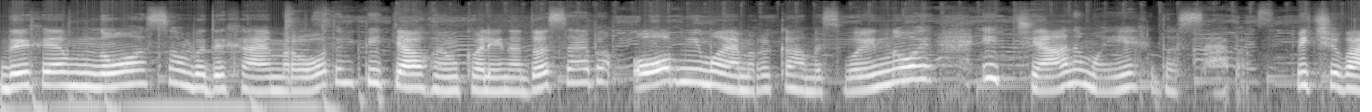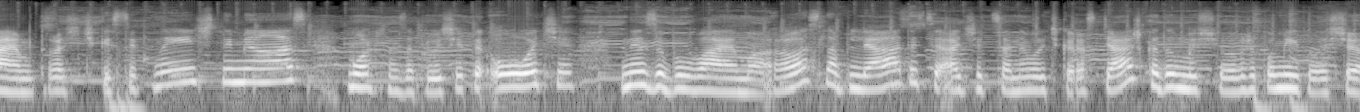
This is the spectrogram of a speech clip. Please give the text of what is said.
Дихаємо носом, видихаємо ротом, підтягуємо коліна до себе, обнімаємо руками свої ноги і тянемо їх до себе. Відчуваємо трошечки сітничний м'яз, можна заплющити очі. Не забуваємо розслаблятися, адже це невеличка розтяжка. Думаю, що ви вже помітили, що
